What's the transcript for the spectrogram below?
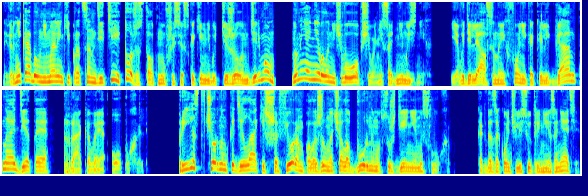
Наверняка был немаленький процент детей, тоже столкнувшийся с каким-нибудь тяжелым дерьмом, но у меня не было ничего общего ни с одним из них. Я выделялся на их фоне как элегантно одетая раковая опухоль. Приезд в черном кадиллаке с шофером положил начало бурным обсуждениям и слухам. Когда закончились утренние занятия,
